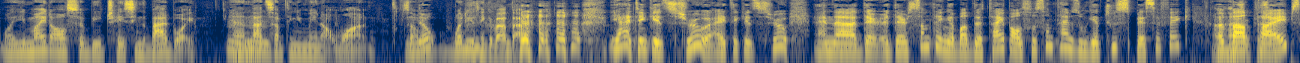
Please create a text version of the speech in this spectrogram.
well, you might also be chasing the bad boy. And that's mm-hmm. something you may not want. So, Nope. what do you think about that? Yeah, I think it's true. I think it's true. And uh, there, there's something about the type also. Sometimes we get too specific about 100%. types,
